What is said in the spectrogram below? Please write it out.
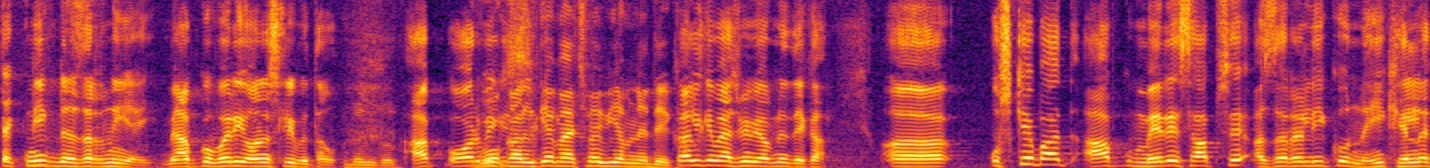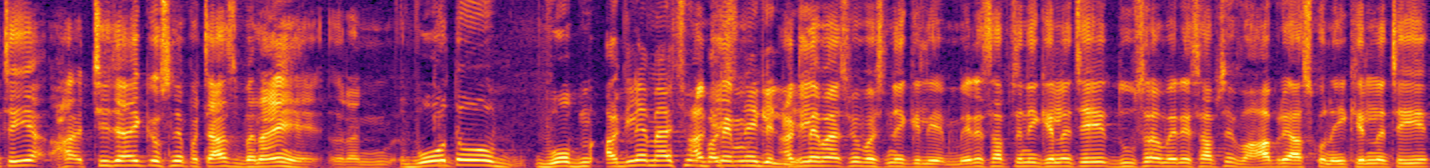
टेक्निक नज़र नहीं आई। मैं आपको वेरी ऑनेस्टली बताऊँ। बिल्कुल। आप और भी कल के मैच में भी हमने देखा। कल के मैच में भी आपने देखा। अ, उसके बाद आप मेरे हिसाब से अजहर अली को नहीं खेलना चाहिए। हाँ, अच्छी जाए कि उसने पचास बनाए हैं रन। वो तो वो अगले मैच में अगले बचने के लिए। अगले मैच में बचने के लिए मेरे हिसाब से नहीं खेलना चाहिए। दूसरा मेरे हिसाब से वहाब रियाज को नहीं खेलना चाहिए।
